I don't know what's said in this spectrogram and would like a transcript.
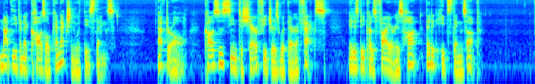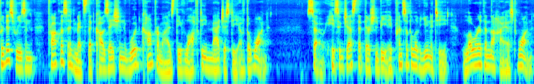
not even a causal connection with these things. After all, causes seem to share features with their effects. It is because fire is hot that it heats things up. For this reason, Proclus admits that causation would compromise the lofty majesty of the One. So, he suggests that there should be a principle of unity lower than the highest one,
